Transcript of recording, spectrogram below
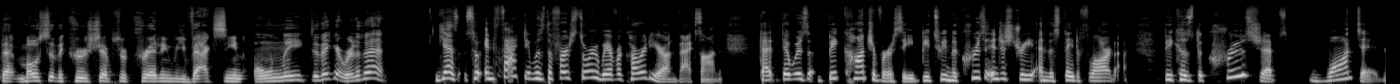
that most of the cruise ships were creating the vaccine only? Did they get rid of that? Yes. So, in fact, it was the first story we ever covered here on Vax On that there was big controversy between the cruise industry and the state of Florida because the cruise ships wanted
